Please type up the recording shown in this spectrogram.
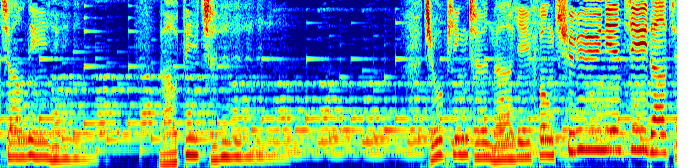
找你，老地址。就凭着那一封去年寄到家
